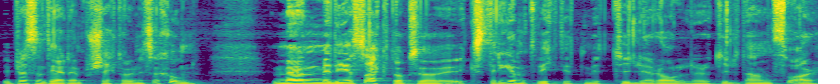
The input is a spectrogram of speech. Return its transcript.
vi presenterade en projektorganisation. Men med det sagt också extremt viktigt med tydliga roller och tydligt ansvar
